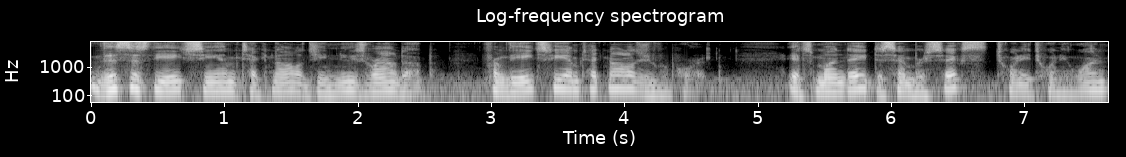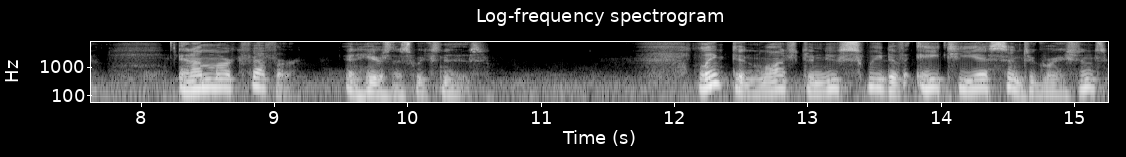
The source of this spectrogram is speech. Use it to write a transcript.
This is the HCM Technology News Roundup from the HCM Technology Report. It's Monday, December 6th, 2021, and I'm Mark Feffer, and here's this week's news. LinkedIn launched a new suite of ATS integrations.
